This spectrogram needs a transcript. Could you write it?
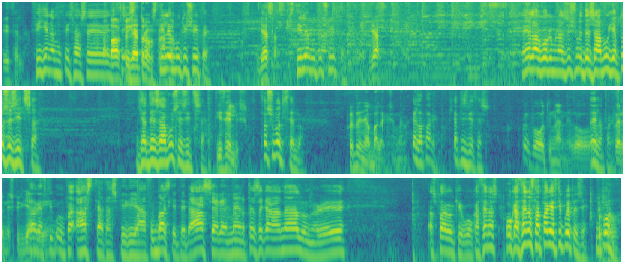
Ήθελε. Φύγε να μου πεις, θα σε. Πάω στο γιατρό. Στείλε μου τι σου είπε. Γεια σας. Στείλε μου τι σου είπε. Γεια σου. Έλα, αγόρι μου, να ζήσουμε ντεζαβού, γι' αυτό σε ζήτησα. Για ντεζαβού σε ζήτησα. Τι θέλεις; Θα σου πω τι θέλω. Φέρτε μια μπάλα και σε μένα. Έλα, πάρε. Ποια από τις δύο θες. Βέβαια, ό,τι να είναι εδώ. Φέρε με σπηριά. Άστα τα σπηριά, αφού μπάσκετ. Άσε ρε μένα, πέσε κανέναν άλλον ρε. Α πάρω κι εγώ. Ο καθένα ο καθένας θα πάρει αυτή που έπαιζε. Λοιπόν.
